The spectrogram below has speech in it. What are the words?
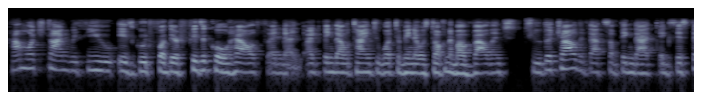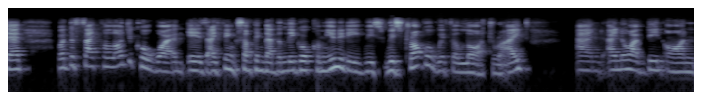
how much time with you is good for their physical health. And i, I think that would tie into what Tabindah was talking about violence to the child if that's something that existed but the psychological one is, I think, something that the legal community we we struggle with a lot, right? And I know I've been on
